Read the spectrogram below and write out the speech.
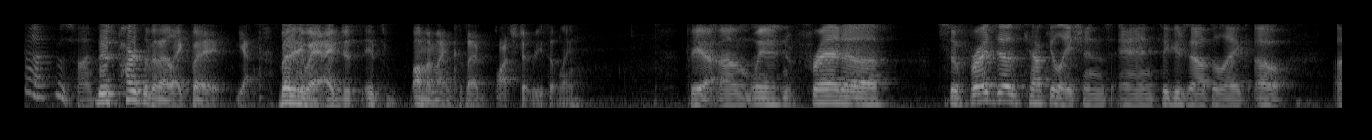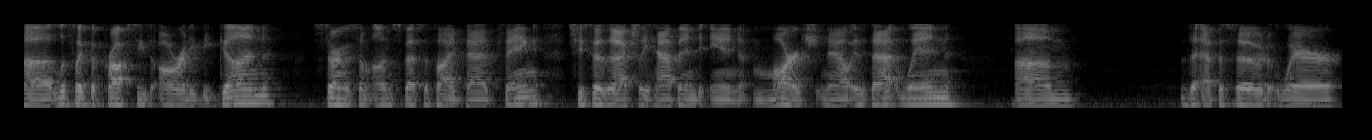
Eh, it was fine. There's parts of it I like, but yeah. But anyway, I just it's on my mind because I watched it recently. But yeah, um, when Fred, uh, so Fred does calculations and figures out that like, oh, uh, looks like the prophecy's already begun, starting with some unspecified bad thing. She says it actually happened in March. Now, is that when, um, the episode where,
